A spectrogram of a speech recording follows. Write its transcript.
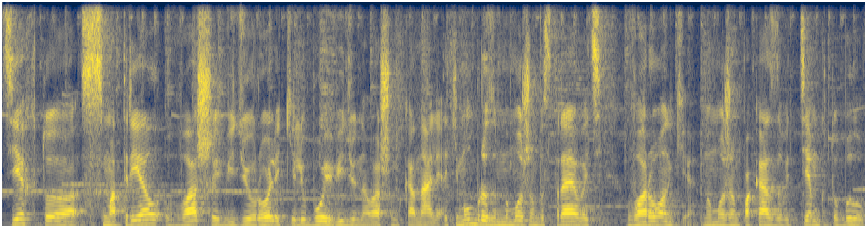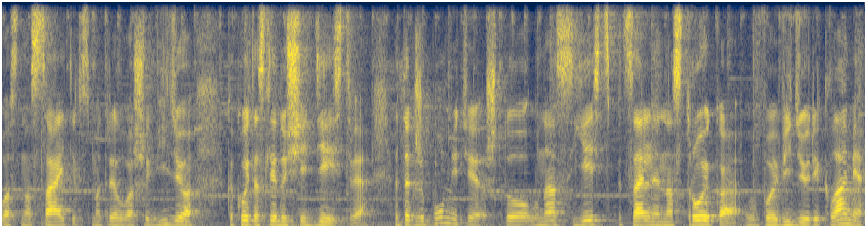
тех, кто смотрел ваши видеоролики, любое видео на вашем канале. Таким образом мы можем выстраивать воронки, мы можем показывать тем, кто был у вас на сайте или смотрел ваши видео, какое-то следующее действие. А также помните, что у нас есть специальная настройка в видеорекламе,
